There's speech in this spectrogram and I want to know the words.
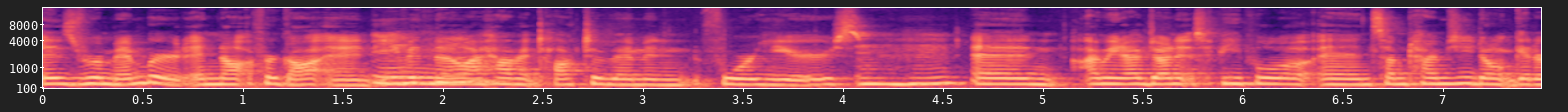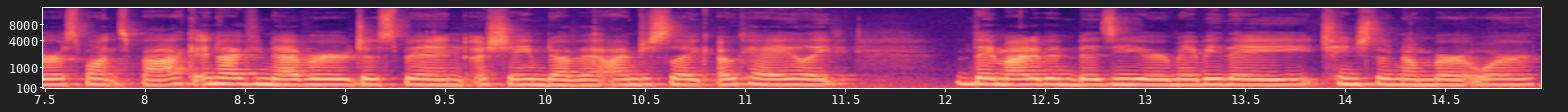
is remembered and not forgotten, even though mm-hmm. I haven't talked to them in four years. Mm-hmm. And I mean, I've done it to people, and sometimes you don't get a response back, and I've never just been ashamed of it. I'm just like, okay, like they might have been busy, or maybe they changed their number, or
